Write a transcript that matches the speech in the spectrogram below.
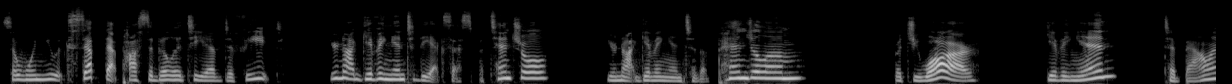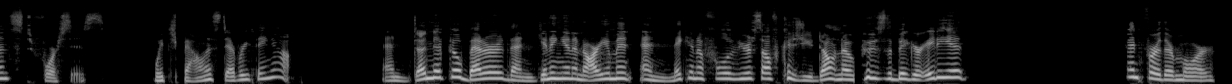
So when you accept that possibility of defeat, you're not giving in to the excess potential. You're not giving in to the pendulum, but you are giving in to balanced forces, which balanced everything out. And doesn't it feel better than getting in an argument and making a fool of yourself because you don't know who's the bigger idiot? And furthermore,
